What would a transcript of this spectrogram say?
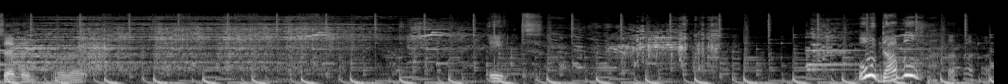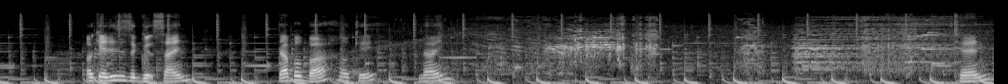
seven. All right. Eight. Oh, double. okay, this is a good sign. Double bar. Okay, nine. 10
